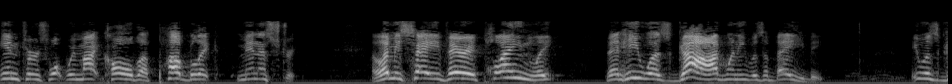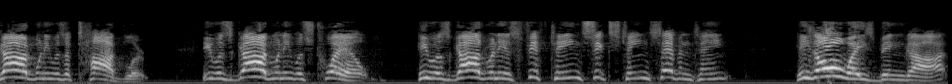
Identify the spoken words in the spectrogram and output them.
enters what we might call the public ministry. Now, let me say very plainly that He was God when He was a baby. He was God when He was a toddler. He was God when He was 12. He was God when He was 15, 16, 17. He's always been God.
